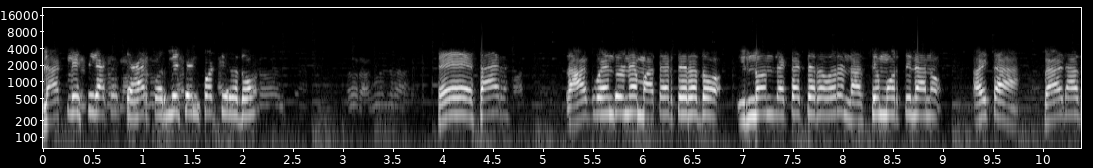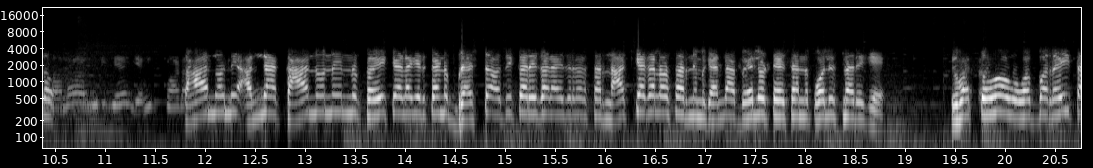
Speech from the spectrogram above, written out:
ಬ್ಲಾಕ್ ಲಿಸ್ಟಿಗೆ ಹಾಕಕ್ಕೆ ಯಾರು ಪರ್ಮಿಷನ್ ಕೊಟ್ಟಿರೋದು? ಏ ಸರ್ ರಾಘವೇಂದ್ರನೇ ಮಾತಾಡ್ತಿರೋದು. ಇನ್ನೊಂದು ಲೆಕ್ಕಾಚಾರ ಅವರು ನರಸಿಂಹಮೂರ್ತಿ ನಾನು. ಆಯ್ತಾ? ಬೇಡ ಅದು. ಕಾನೂನೇ, ಅಲ್ಲ ಕಾನೂನಿನ ಕೈ ಕೆಳಗೆ ಇಟ್ಕೊಂಡು ಭ್ರಷ್ಟ ಅಧಿಕಾರಿಗಳಿದ್ರಲ್ಲ ಸರ್. ನಾಚಿಕೆ ಆಗಲ್ಲ ಸರ್ ನಿಮಗೆಲ್ಲ ಬೇಲೂರು ಸ್ಟೇಷನ್ ಪೊಲೀಸ್ನವರಿಗೆ. ಇವತ್ತು ಒಬ್ಬ ರೈತ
